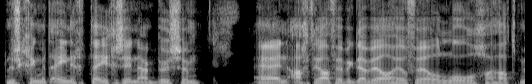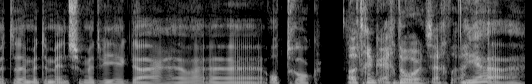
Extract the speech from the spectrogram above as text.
Dus ik ging met enige tegenzin naar Bussum. En achteraf heb ik daar wel heel veel lol gehad met de, met de mensen met wie ik daar uh, optrok. Oh, het ging echt door. Het is echt... Ja,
